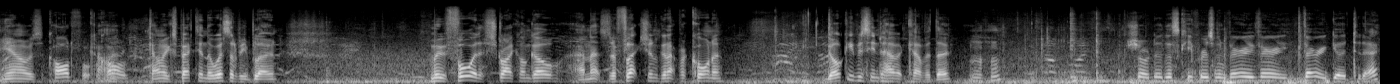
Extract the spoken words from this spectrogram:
Yeah, I was called for. Called. kind of expecting the whistle to be blown. Move forward, a strike on goal, and that's a deflection, going up for a corner. Goalkeepers seem to have it covered though. Mm-hmm. Sure did. This keeper's been very, very, very good today.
